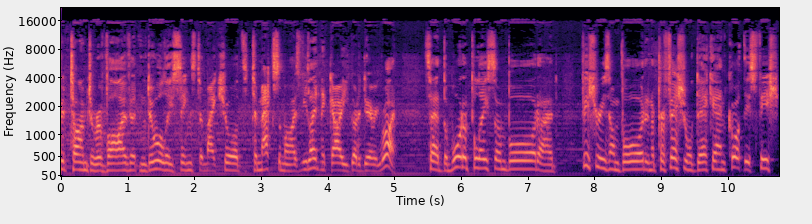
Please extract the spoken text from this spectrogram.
it time to revive it and do all these things to make sure to maximise. If you're letting it go, you've got to do everything right. So I had the water police on board, I had fisheries on board, and a professional deckhand caught this fish.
